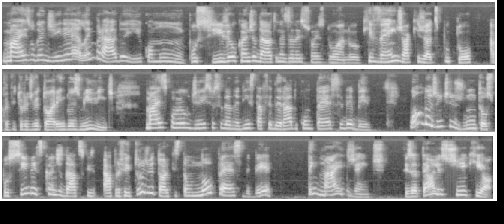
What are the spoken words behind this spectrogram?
Mas o Gandini é lembrado aí como um possível candidato nas eleições do ano que vem, já que já disputou a Prefeitura de Vitória em 2020. Mas, como eu disse, o Cidadania está federado com o PSDB. Quando a gente junta os possíveis candidatos à Prefeitura de Vitória que estão no PSDB, tem mais gente. Fiz até uma listinha aqui, ó.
